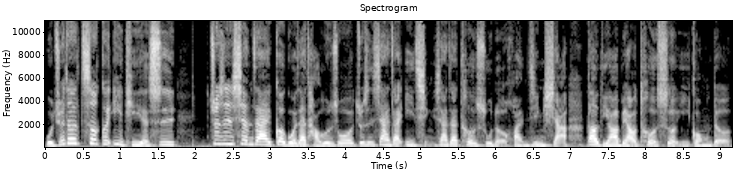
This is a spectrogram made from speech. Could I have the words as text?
我觉得这个议题也是。就是现在各国在讨论说，就是现在在疫情，现在在特殊的环境下，到底要不要特赦移工的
